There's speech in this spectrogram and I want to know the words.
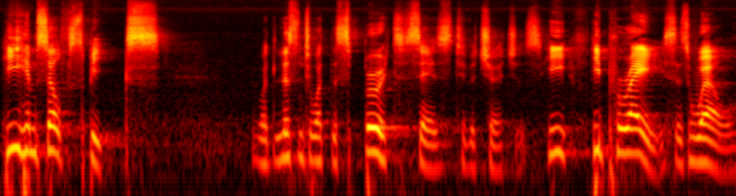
He himself speaks. What, listen to what the Spirit says to the churches. He, he prays as well.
